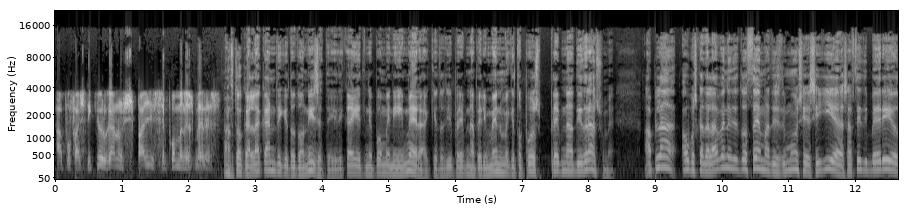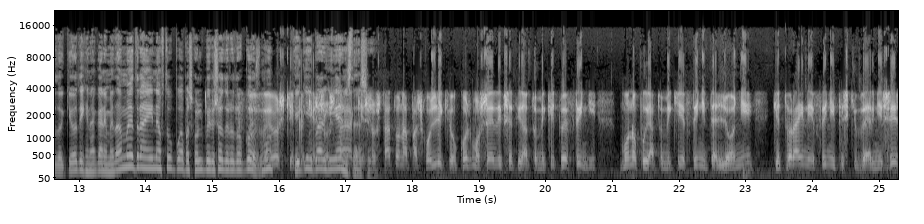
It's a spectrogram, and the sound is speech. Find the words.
αποφασιστική οργάνωση πάλι στις επόμενες μέρες. Αυτό καλά κάνετε και το τονίζετε, ειδικά για την επόμενη ημέρα και το τι πρέπει να περιμένουμε και το πώς πρέπει να αντιδράσουμε. Απλά, όπως καταλαβαίνετε, το θέμα της δημόσιας υγείας αυτή την περίοδο και ό,τι έχει να κάνει με τα μέτρα είναι αυτό που απασχολεί περισσότερο τον κόσμο. Και, και εκεί υπάρχει η ένσταση. Και σωστά τον απασχολεί και ο κόσμος έδειξε την ατομική του ευθύνη. Μόνο που η ατομική ευθύνη τελειώνει και τώρα είναι η ευθύνη της κυβέρνησης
